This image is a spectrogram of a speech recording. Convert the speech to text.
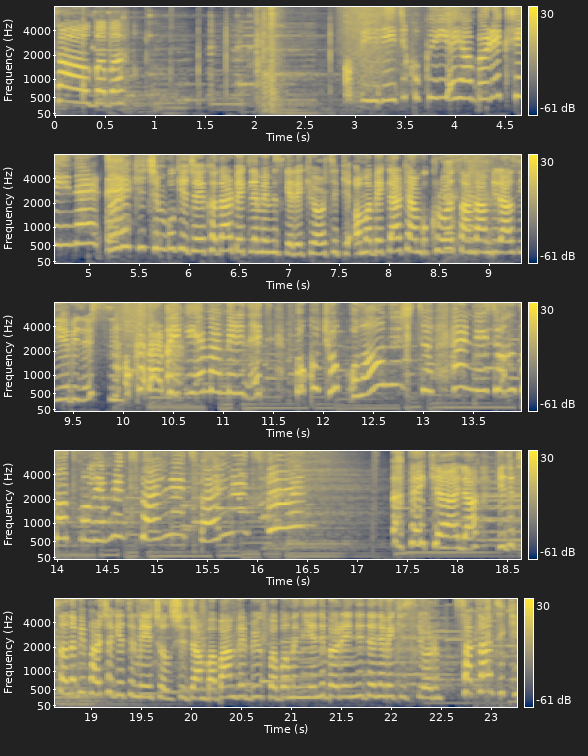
Sağ ol baba. O büyüleyici kokuyu yayan börek şeyi nerede? Börek için bu geceye kadar beklememiz gerekiyor Tiki. Ama beklerken bu kruvasandan biraz yiyebilirsin. O kadar bekleyemem Merinet. Koku çok olağanüstü. Her neyse onu tatmalıyım. Lütfen. Pekala. Gidip sana bir parça getirmeye çalışacağım. Babam ve büyük babamın yeni böreğini denemek istiyorum. Saklan Tiki.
